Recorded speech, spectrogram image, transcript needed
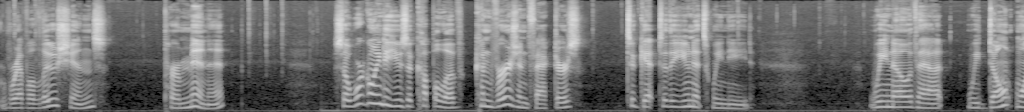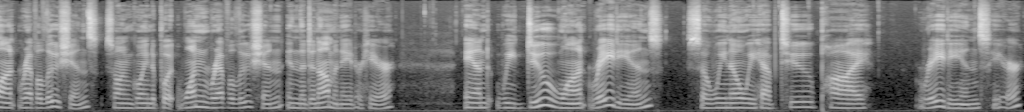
revolutions per minute. So we're going to use a couple of conversion factors to get to the units we need. We know that we don't want revolutions, so I'm going to put one revolution in the denominator here. And we do want radians, so we know we have 2 pi radians here.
